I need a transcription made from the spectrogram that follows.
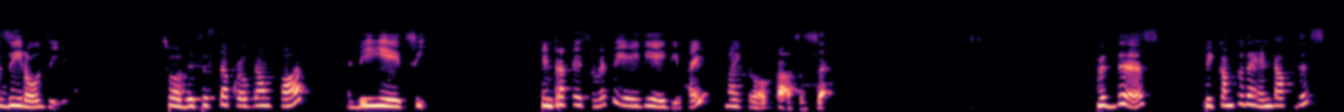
00. So this is the program for DAC interface with 8085 microprocessor. With this, we come to the end of this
